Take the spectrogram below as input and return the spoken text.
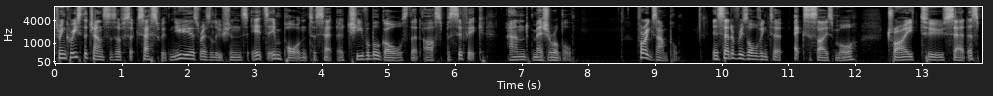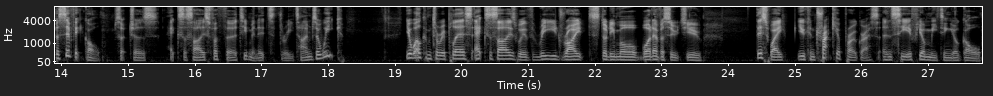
To increase the chances of success with New Year's resolutions, it's important to set achievable goals that are specific and measurable. For example, instead of resolving to exercise more, try to set a specific goal, such as exercise for 30 minutes three times a week. You're welcome to replace exercise with read, write, study more, whatever suits you. This way, you can track your progress and see if you're meeting your goal.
